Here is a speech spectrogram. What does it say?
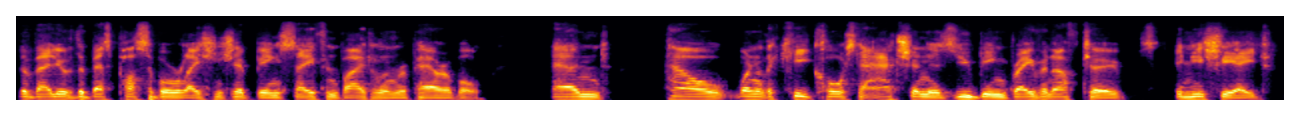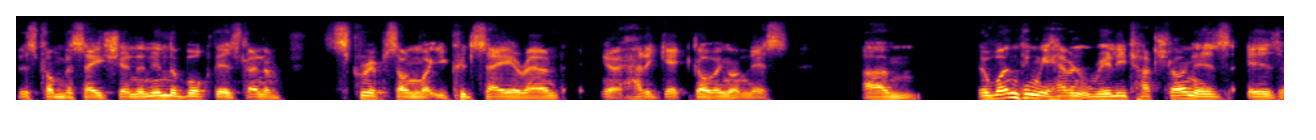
the value of the best possible relationship being safe and vital and repairable, and how one of the key calls to action is you being brave enough to initiate this conversation. And in the book, there's kind of scripts on what you could say around, you know, how to get going on this. Um, the one thing we haven't really touched on is is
